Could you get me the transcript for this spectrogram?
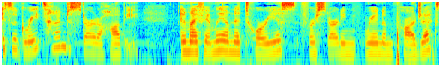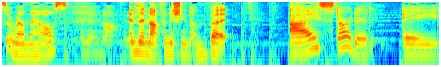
it's a great time to start a hobby. In my family, I'm notorious for starting random projects around the house And then not finish. and then not finishing them. But I started a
